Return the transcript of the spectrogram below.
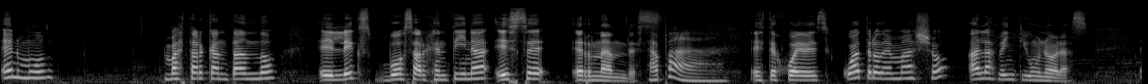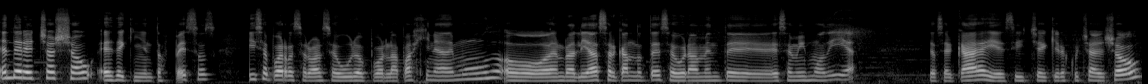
en Mood va a estar cantando el ex voz argentina S. Hernández. ¡Apa! Este jueves 4 de mayo a las 21 horas. El derecho show es de 500 pesos y se puede reservar seguro por la página de Mood o en realidad acercándote seguramente ese mismo día. Te acercás y decís, che, quiero escuchar el show.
